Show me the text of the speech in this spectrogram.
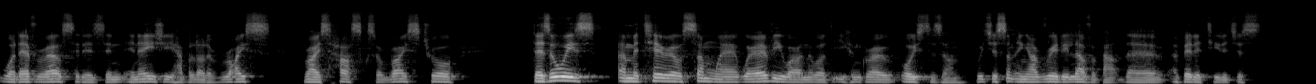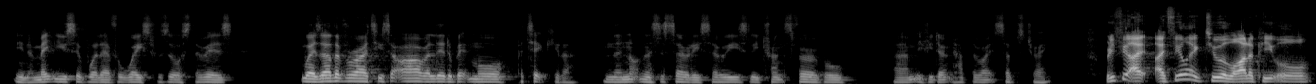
whatever else it is. In, in Asia, you have a lot of rice, rice husks or rice straw. There's always a material somewhere, wherever you are in the world, that you can grow oysters on, which is something I really love about their ability to just, you know, make use of whatever waste resource there is. Whereas other varieties are a little bit more particular and they're not necessarily so easily transferable um, if you don't have the right substrate. What do you feel? I, I feel like too a lot of people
